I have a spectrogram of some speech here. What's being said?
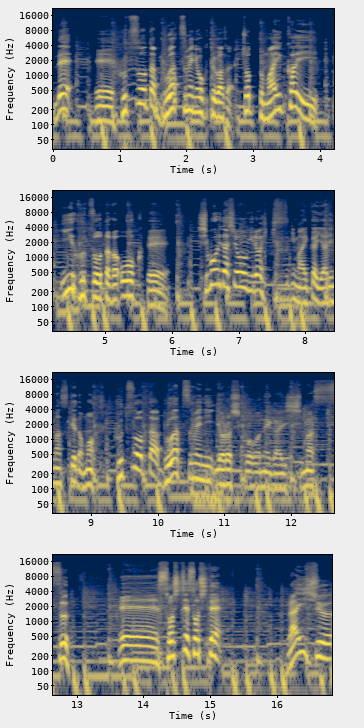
で、えー、普通オタ分厚めに送ってください。ちょっと毎回いい普通オタが多くて絞り出し大喜利は引き続き毎回やりますけども普通オタ分厚めによろしくお願いします。えー、そしてそして来週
